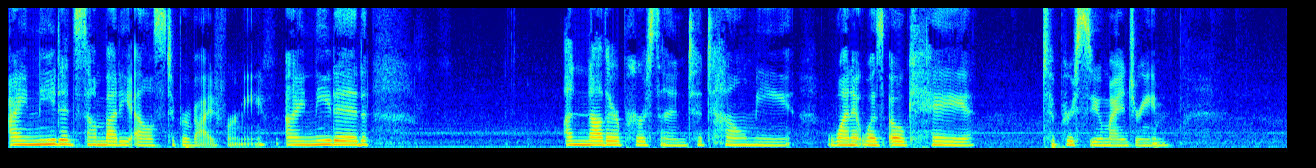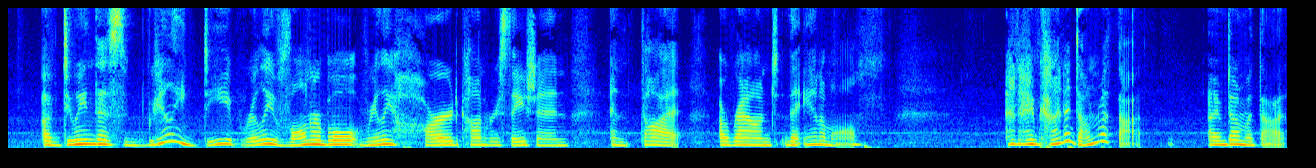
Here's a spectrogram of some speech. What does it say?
I needed somebody else to provide for me. I needed another person to tell me when it was okay to pursue my dream of doing this really deep, really vulnerable, really hard conversation and thought around the animal. And I'm kind of done with that. I'm done with that.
